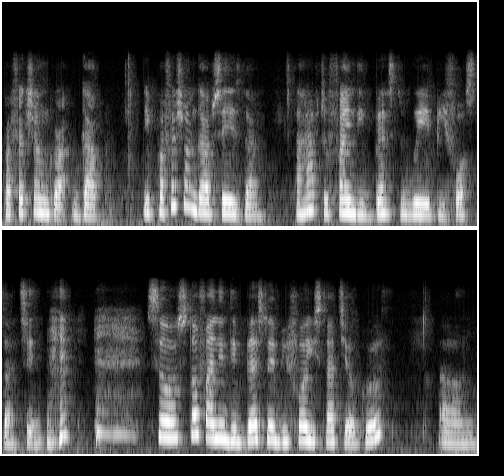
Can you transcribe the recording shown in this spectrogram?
perfection gap. The perfection gap says that i have to find the best way before starting. So stop finding the best way before you start your growth. Um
